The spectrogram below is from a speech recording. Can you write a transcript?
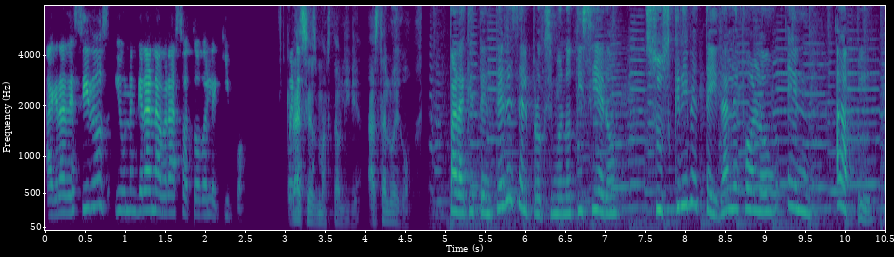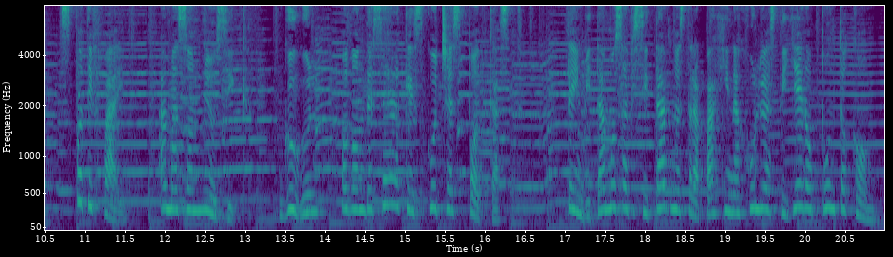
agradecidos y un gran abrazo a todo el equipo. Gracias, Marta Olivia. Hasta luego. Para que te enteres del próximo noticiero, suscríbete y dale follow en Apple, Spotify, Amazon Music, Google o donde sea que escuches podcast. Te invitamos a visitar nuestra página julioastillero.com.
